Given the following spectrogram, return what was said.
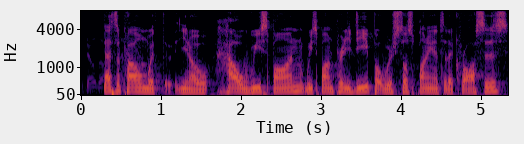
Still does. that's the problem with you know how we spawn. We spawn pretty deep, but we're still spawning into the crosses.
